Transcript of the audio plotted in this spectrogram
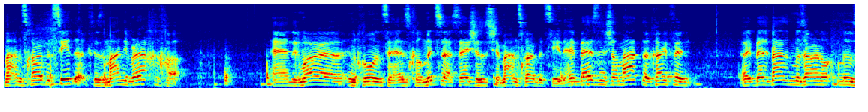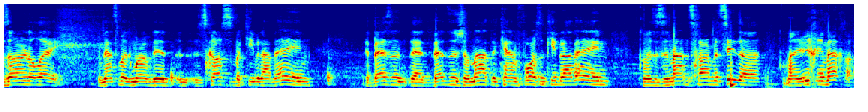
ma'an schar b'tzida says man yivrechacha. And the Gemara in Chulin says, "Kol mitzvah says shema'an schar b'tzida and bezin shalmata kaifin bezin muzarn alei." And that's what the Gemara discusses about kibbut avein. That bezin that bezin shalmata can't force and kibbut avein because it's a mountain schar mitzida, ma'irichi mecha.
